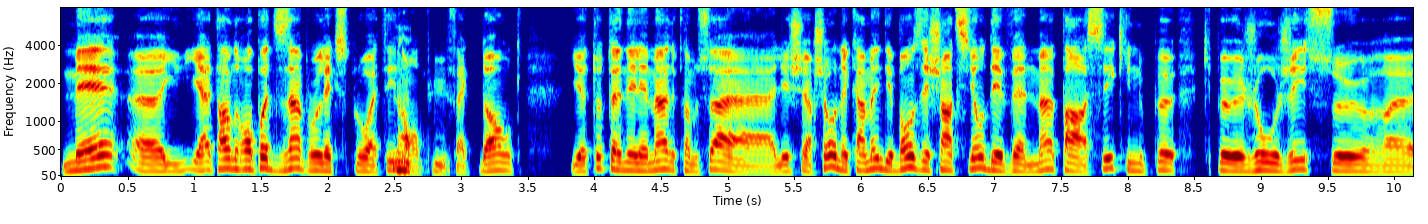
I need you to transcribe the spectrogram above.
mais euh, ils attendront pas 10 ans pour l'exploiter non. non. plus. Fait que donc, il y a tout un élément comme ça à aller chercher. On a quand même des bons échantillons d'événements passés qui nous peut, qui jauger sur euh,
